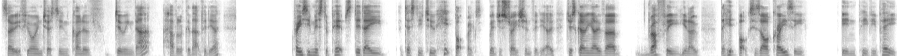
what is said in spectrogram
So if you're interested in kind of doing that, have a look at that video. Crazy Mr. Pips did a Destiny 2 hitbox reg- registration video, just going over roughly, you know, the hitboxes are crazy in PvP.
